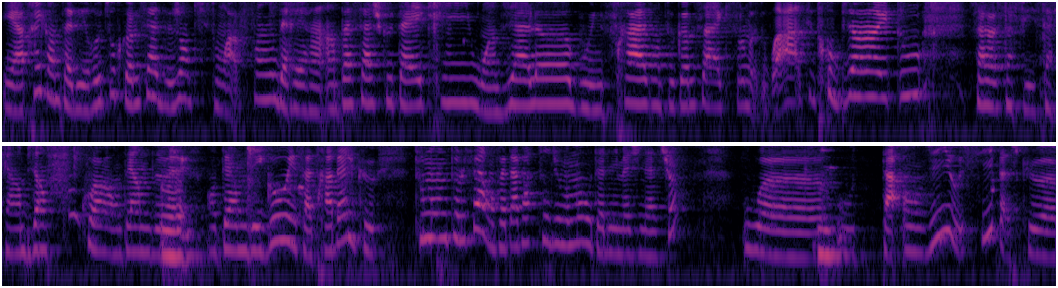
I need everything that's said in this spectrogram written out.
Et après, quand t'as des retours comme ça de gens qui sont à fond derrière un, un passage que t'as écrit, ou un dialogue, ou une phrase un peu comme ça, qui sont en mode Waouh, c'est trop bien et tout, ça, ça, fait, ça fait un bien fou, quoi, en termes de, Ouais. en termes d'ego, et ça te rappelle que tout le monde peut le faire, en fait, à partir du moment où t'as de l'imagination, où, euh, Mm. où t'as envie aussi, parce que. euh,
